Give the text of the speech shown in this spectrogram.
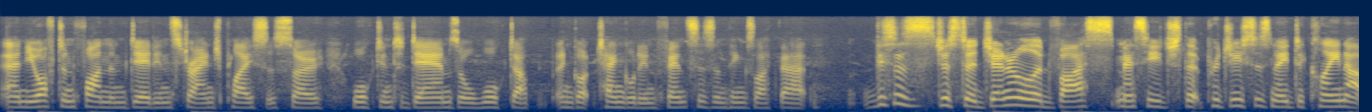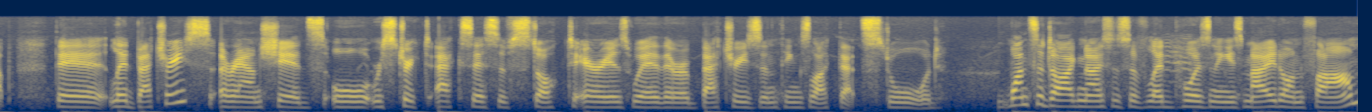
and you often find them dead in strange places. So walked into dams or walked up and got tangled in fences and things like that. This is just a general advice message that producers need to clean up their lead batteries around sheds or restrict access of stock to areas where there are batteries and things like that stored. Once a diagnosis of lead poisoning is made on farm,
